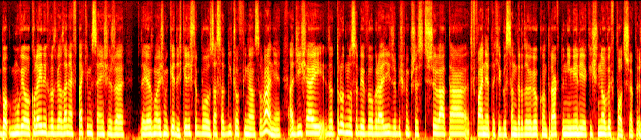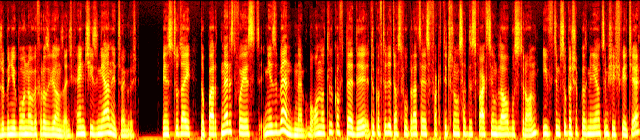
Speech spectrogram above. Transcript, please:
bo mówię o kolejnych rozwiązaniach w takim sensie, że tak jak rozmawialiśmy kiedyś, kiedyś to było zasadniczo finansowanie, a dzisiaj no, trudno sobie wyobrazić, żebyśmy przez 3 lata trwania takiego standardowego kontraktu nie mieli jakichś nowych potrzeb, żeby nie było nowych rozwiązań, chęci zmiany czegoś. Więc tutaj to partnerstwo jest niezbędne, bo ono tylko wtedy, tylko wtedy ta współpraca jest faktyczną satysfakcją dla obu stron i w tym super szybko zmieniającym się świecie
